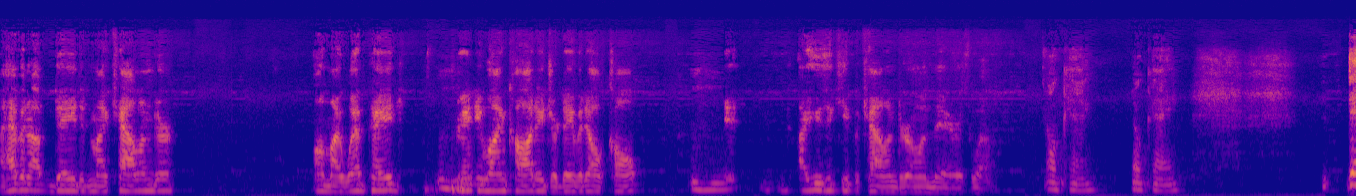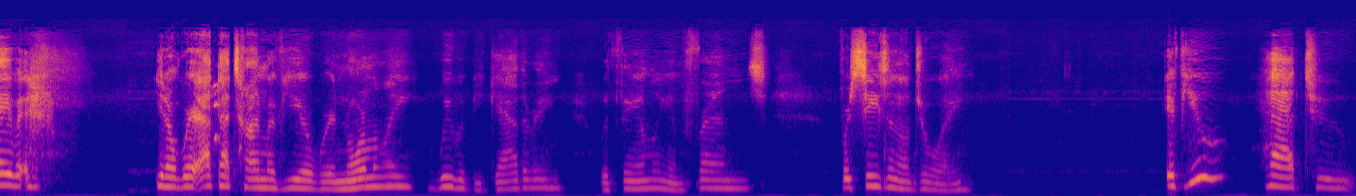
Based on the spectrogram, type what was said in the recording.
I haven't updated my calendar on my webpage, Mhm, Brandywine Cottage or David L. Culp. mhm. I usually keep a calendar on there as well. Okay. Okay. David, you know, we're at that time of year where normally we would be gathering with family and friends for seasonal joy. If you had to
